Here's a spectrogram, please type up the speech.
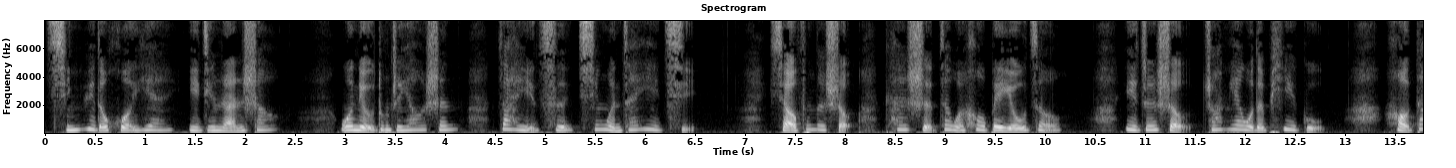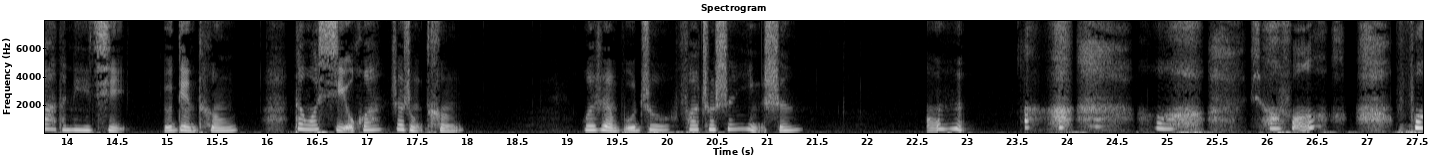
情欲的火焰已经燃烧，我扭动着腰身，再一次亲吻在一起。小峰的手开始在我后背游走，一只手抓捏我的屁股，好大的力气。有点疼，但我喜欢这种疼。我忍不住发出呻吟声。嗯，啊，哦，小风，风。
